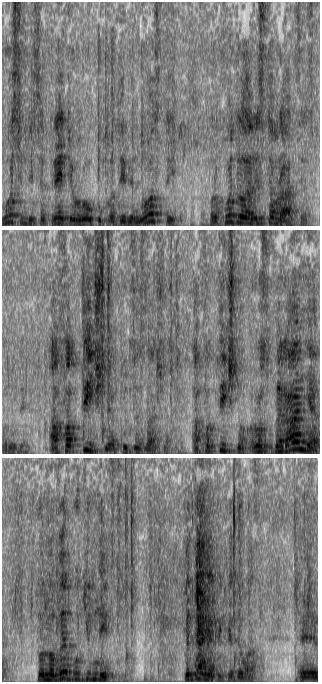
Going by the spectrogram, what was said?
з 83 року по 90-й проходила реставрація споруди. А фактично, як тут зазначено, а фактично розбирання то нове будівництво. Питання таке до вас. Е,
